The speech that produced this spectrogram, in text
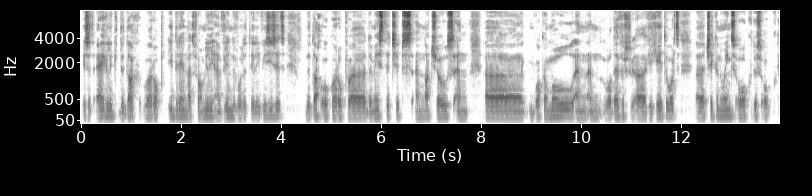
is het eigenlijk de dag waarop iedereen met familie en vrienden voor de televisie zit. De dag ook waarop uh, de meeste chips en nachos en uh, guacamole en, en whatever gegeten wordt. chicken wings ook. Dus ook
